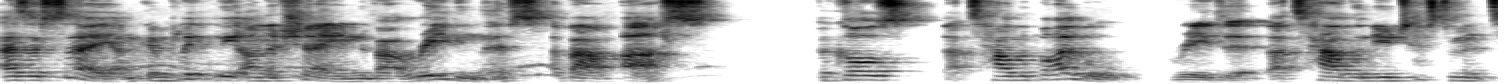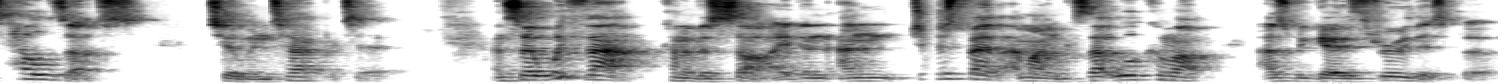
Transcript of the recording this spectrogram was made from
as I say, I'm completely unashamed about reading this about us because that's how the Bible reads it. That's how the New Testament tells us to interpret it. And so, with that kind of aside, and, and just bear that in mind because that will come up as we go through this book.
